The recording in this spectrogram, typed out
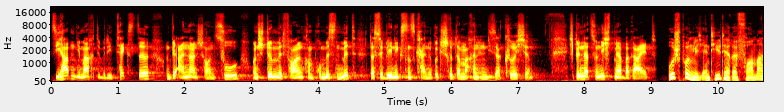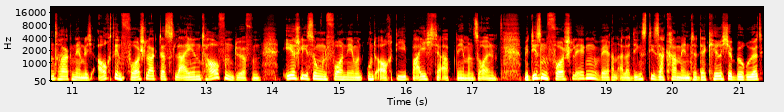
Sie haben die Macht über die Texte und wir anderen schauen zu und stimmen mit faulen Kompromissen mit, dass wir wenigstens keine Rückschritte machen in dieser Kirche. Ich bin dazu nicht mehr bereit. Ursprünglich enthielt der Reformantrag nämlich auch den Vorschlag, dass Laien taufen dürfen, Eheschließungen vornehmen und auch die Beichte abnehmen sollen. Mit diesen Vorschlägen wären allerdings die Sakramente der Kirche berührt,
